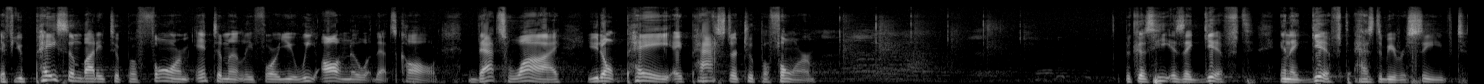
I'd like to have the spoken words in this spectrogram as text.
if you pay somebody to perform intimately for you, we all know what that's called. That's why you don't pay a pastor to perform. Because he is a gift, and a gift has to be received.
